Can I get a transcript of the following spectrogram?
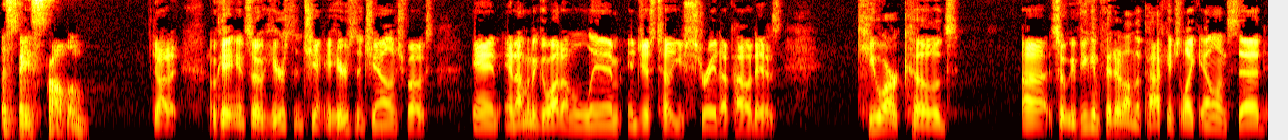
a space problem. Got it. Okay, and so here's the cha- here's the challenge, folks, and and I'm going to go out on a limb and just tell you straight up how it is. QR codes. Uh, so if you can fit it on the package, like Ellen said,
